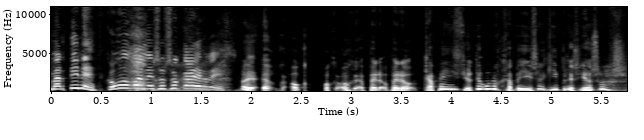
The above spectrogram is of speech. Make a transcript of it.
Martínez? ¿Cómo van esos OKRs? Eh, eh, pero, pero, KPIs, yo tengo unos KPIs aquí preciosos.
